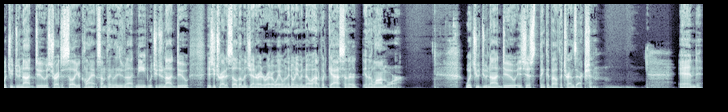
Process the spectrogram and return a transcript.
what you do not do is try to sell your client something they do not need. What you do not do is you try to sell them a generator right away when they don't even know how to put gas in their in their lawnmower. What you do not do is just think about the transaction. And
